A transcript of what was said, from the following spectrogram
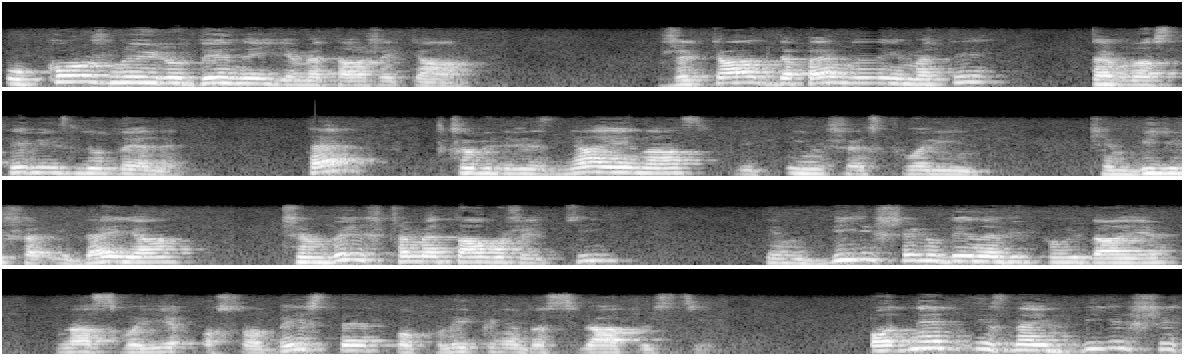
У кожної людини є мета життя. Життя для певної мети це властивість людини, те, що відрізняє нас від інших створінь. Чим більша ідея, чим вища мета в житті, тим більше людина відповідає на своє особисте покликання до святості. Одним із найбільших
